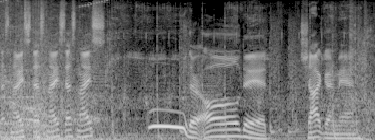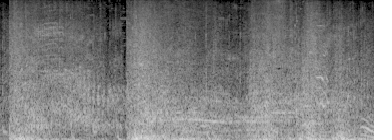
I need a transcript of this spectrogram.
That's nice, that's nice, that's nice. Ooh, they're all dead. Shotgun, man. Ooh,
